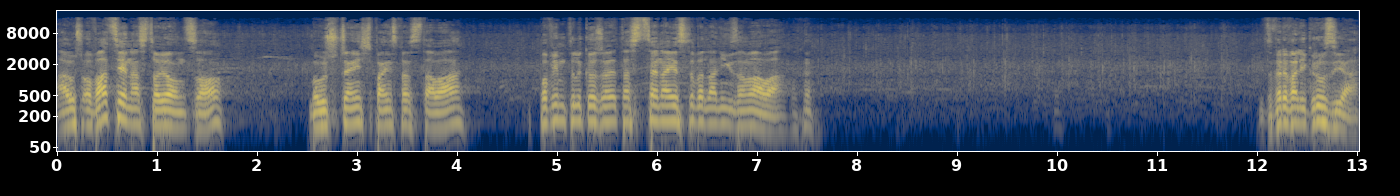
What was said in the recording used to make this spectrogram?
a już owacje na stojąco, bo już część Państwa stała. Powiem tylko, że ta scena jest chyba dla nich za mała. Zwerwali Gruzja.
